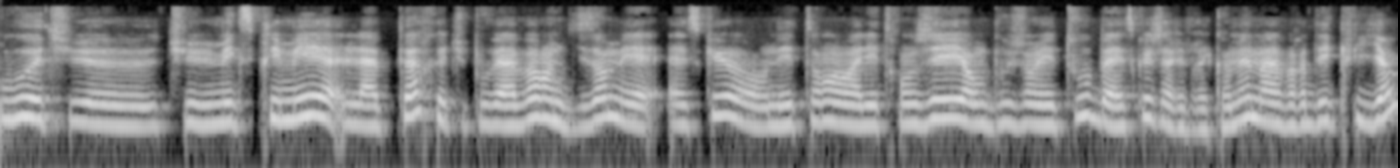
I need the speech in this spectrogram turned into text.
où euh, tu, tu m'exprimais la peur que tu pouvais avoir en te disant, mais est-ce que en étant à l'étranger, en bougeant et tout, bah, est-ce que j'arriverai quand même à avoir des clients?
